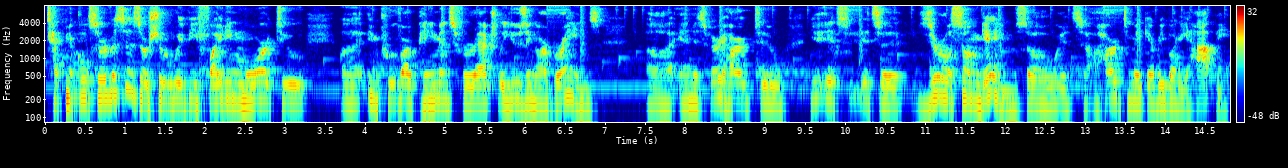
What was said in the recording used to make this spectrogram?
technical services or should we be fighting more to uh, improve our payments for actually using our brains. Uh, and it's very hard to it's it's a zero sum game. So it's hard to make everybody happy.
